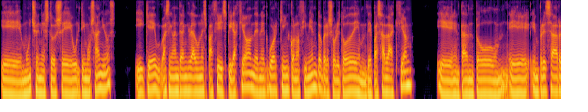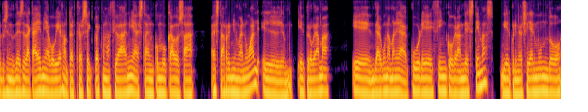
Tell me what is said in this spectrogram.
eh, mucho en estos eh, últimos años y que básicamente han creado un espacio de inspiración, de networking, conocimiento, pero sobre todo de, de pasar la acción eh, tanto eh, empresas, representantes de la academia, gobierno, tercer sector como ciudadanía están convocados a, esta reunión anual. El, programa eh, de alguna manera cubre cinco grandes temas y el primero sería el mundo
